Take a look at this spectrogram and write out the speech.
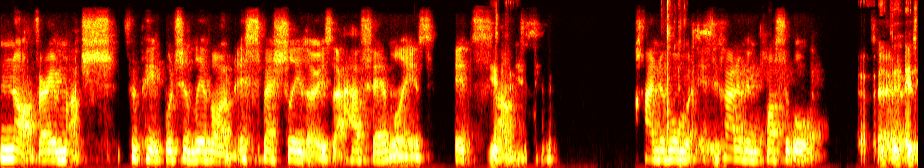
not very much for people to live on, especially those that have families. It's yeah. um, kind of almost, it's kind of impossible it's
